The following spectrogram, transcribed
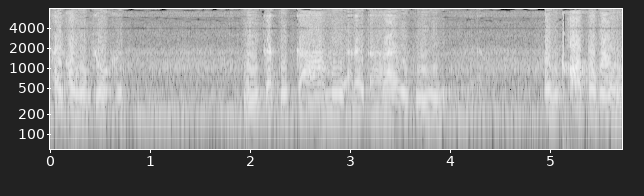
ให้ข้ออย่างชั่วขึ้น มีกติกามีอะไรต่ออะไรที่เป็นข้อตกลง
